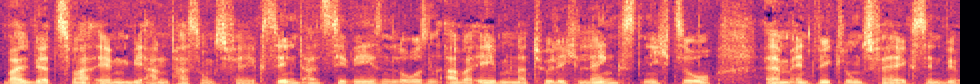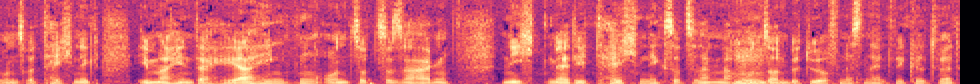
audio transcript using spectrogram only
weil wir zwar irgendwie anpassungsfähig sind als die Wesenlosen, aber eben natürlich längst nicht so ähm, entwicklungsfähig sind wie unsere Technik, immer hinterherhinken denken und sozusagen nicht mehr die Technik sozusagen nach mhm. unseren Bedürfnissen entwickelt wird,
